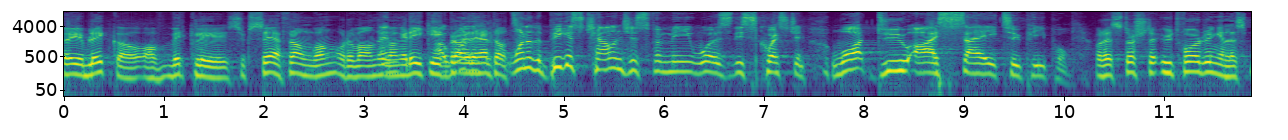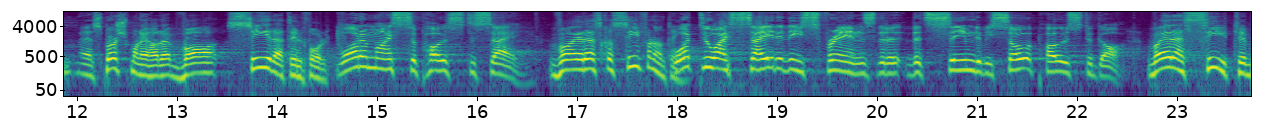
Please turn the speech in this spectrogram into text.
øyeblikk av, virkelig suksess, framgang, og det var andre And ganger det ikke gikk bra i det hele tatt. one of the biggest challenges for me was this question What do I say to people? Og det største utfordringen, eller eh, spørsmålet jeg hadde, hva sier jeg til folk? What am I supposed to say? Hva er det jeg skal si for noe? What do I say to these friends that, are, that seem to be so opposed to God? Hva er det jeg sier til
